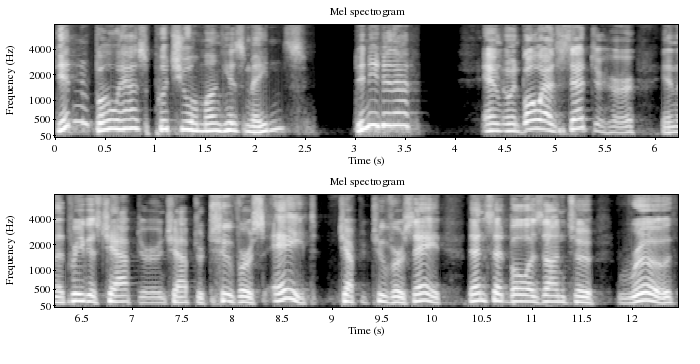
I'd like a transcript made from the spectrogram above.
Didn't Boaz put you among his maidens? Didn't he do that? And when Boaz said to her in the previous chapter, in chapter 2, verse 8, chapter 2, verse 8, then said Boaz unto Ruth,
